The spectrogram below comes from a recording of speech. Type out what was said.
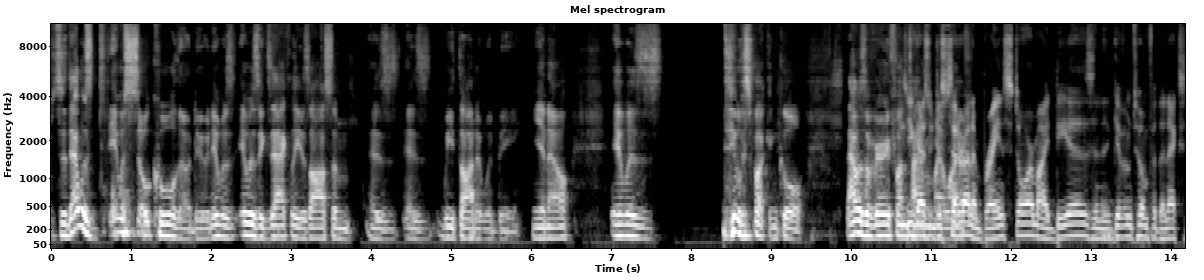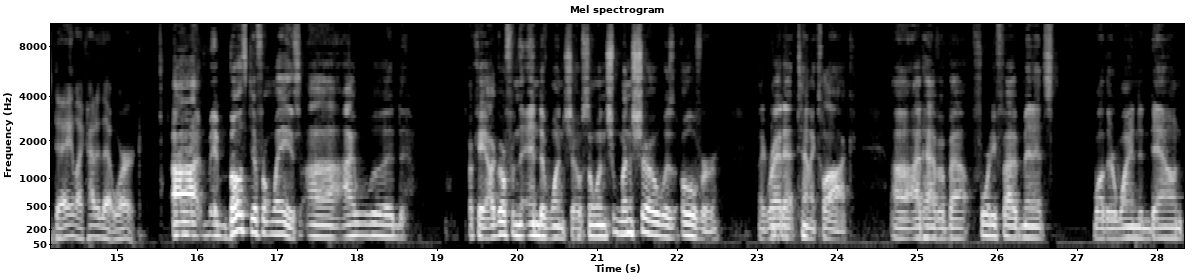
so that was it was so cool though dude it was it was exactly as awesome as as we thought it would be you know it was it was fucking cool that was a very fun So you guys would just life sit around and brainstorm ideas and then give them to them for the next day. Like, how did that work? Uh, both different ways. Uh, I would. Okay, I'll go from the end of one show. So when one show was over, like right at ten o'clock, uh, I'd have about forty-five minutes while they're winding down,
